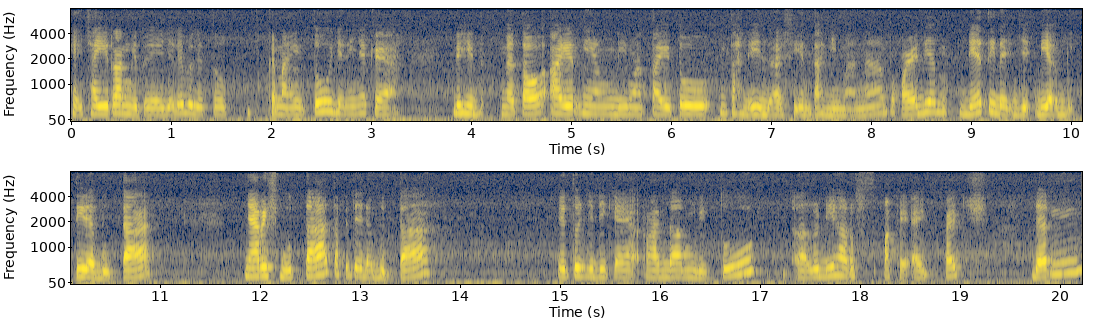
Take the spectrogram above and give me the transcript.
kayak cairan gitu ya. Jadi begitu kena itu jadinya kayak nggak tahu air yang di mata itu entah dehidrasi entah gimana. Pokoknya dia dia tidak dia tidak buta. Nyaris buta tapi tidak buta. Itu jadi kayak radang gitu. Lalu dia harus pakai eye patch dan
